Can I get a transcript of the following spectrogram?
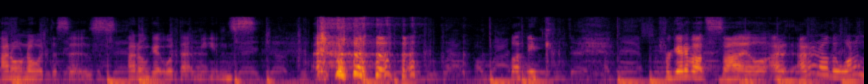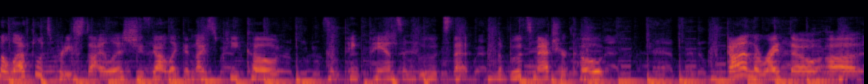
I don't know what this is. I don't get what that means. like forget about style. I, I don't know, the one on the left looks pretty stylish. She's got like a nice pea coat, some pink pants and boots that the boots match her coat. Guy on the right though, uh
